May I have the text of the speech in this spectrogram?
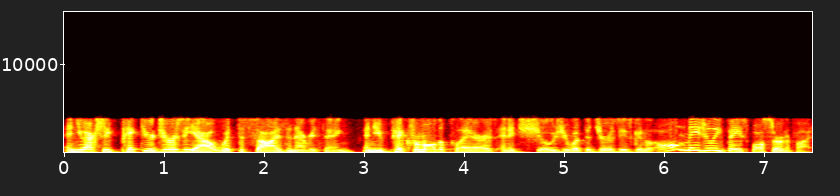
and you actually pick your jersey out with the size and everything, and you pick from all the players, and it shows you what the jersey is going to. All Major League Baseball certified,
